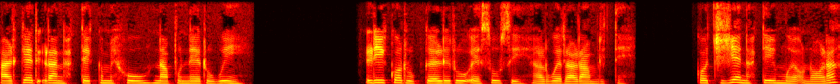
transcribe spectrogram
Alkeri rana tekmehu napune ruwi. liko rukeli ru esusi alwe raramlite. Kochiyena ti mue onora,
